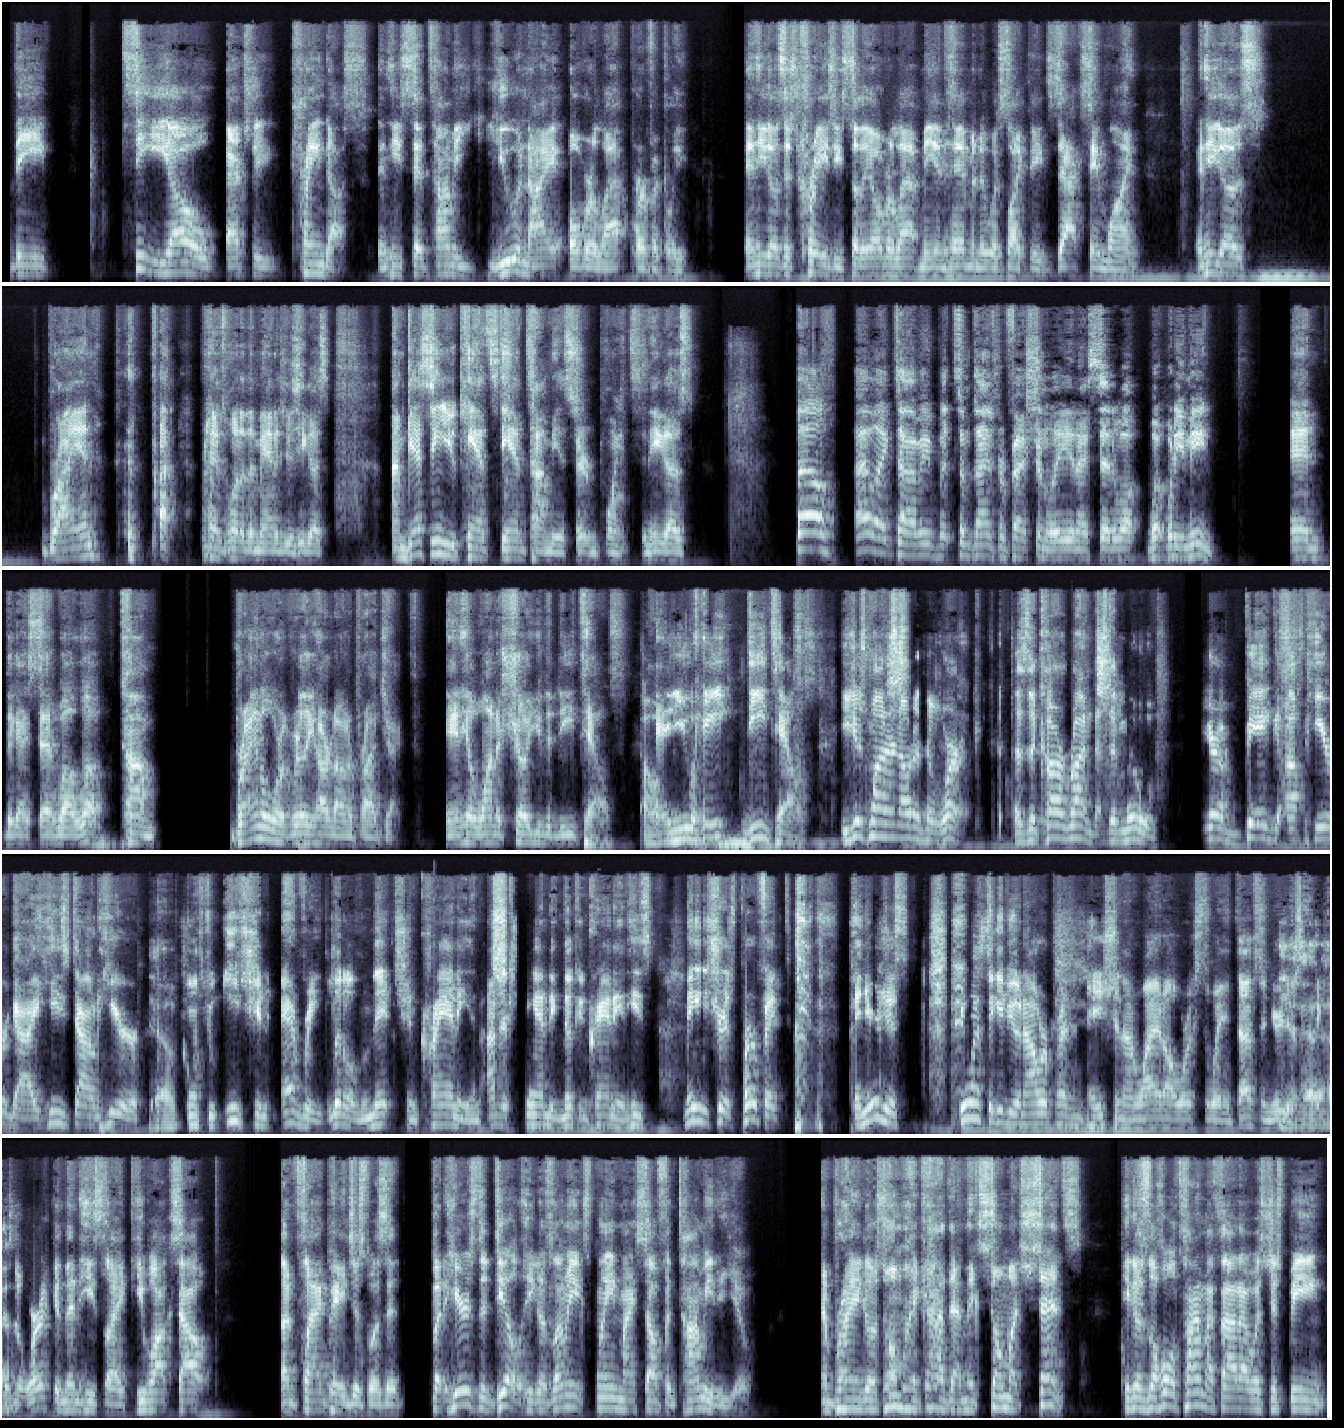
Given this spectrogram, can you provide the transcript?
the CEO actually trained us and he said, Tommy, you and I overlap perfectly. And he goes, It's crazy. So they overlap me and him, and it was like the exact same line. And he goes, Brian, Brian's one of the managers. He goes, I'm guessing you can't stand Tommy at certain points. And he goes, Well, I like Tommy, but sometimes professionally. And I said, Well, what, what do you mean? And the guy said, Well, look, Tom, Brian will work really hard on a project and he'll want to show you the details. Oh. And you hate details. You just want to know does it work? Does the car run? Does it move? You're a big up here guy. He's down here yeah. going through each and every little niche and cranny and understanding nook and cranny. And he's making sure it's perfect. and you're just he wants to give you an hour presentation on why it all works the way it does, and you're just yeah. like, does it work? And then he's like, he walks out on flag pages, was it? But here's the deal. He goes, Let me explain myself and Tommy to you. And Brian goes, Oh my God, that makes so much sense. He goes, The whole time I thought I was just being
